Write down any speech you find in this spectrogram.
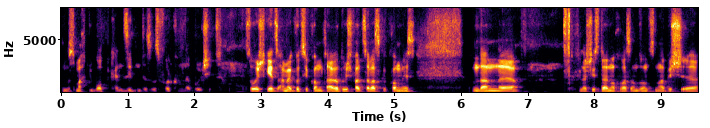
Und das macht überhaupt keinen Sinn. Das ist vollkommener Bullshit. So, ich gehe jetzt einmal kurz die Kommentare durch, falls da was gekommen ist. Und dann äh, Vielleicht ist da noch was. Ansonsten habe ich äh,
